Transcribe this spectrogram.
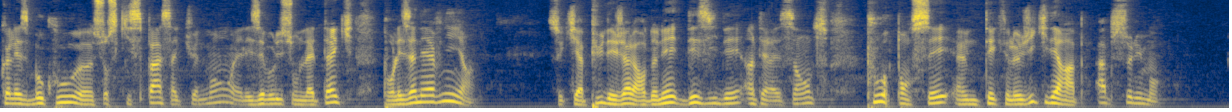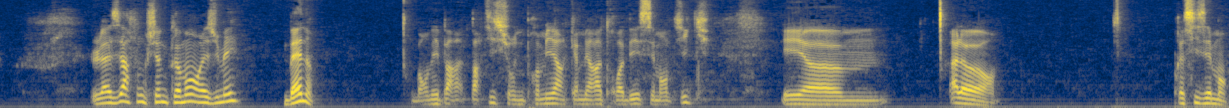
connaissent beaucoup euh, sur ce qui se passe actuellement et les évolutions de la tech pour les années à venir. Ce qui a pu déjà leur donner des idées intéressantes pour penser à une technologie qui dérape. Absolument. Le laser fonctionne comment en résumé? Ben bon, On est parti sur une première caméra 3D sémantique. Et euh, alors, précisément,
